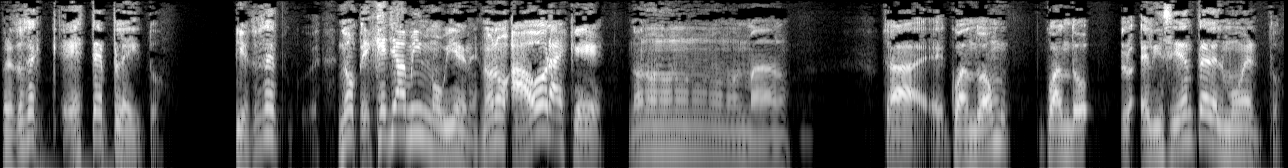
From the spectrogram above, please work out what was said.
Pero entonces, este pleito, y entonces, no, es que ya mismo viene. No, no, ahora es que. No, no, no, no, no, no, no, hermano. O sea, eh, cuando un, cuando el incidente del muerto,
